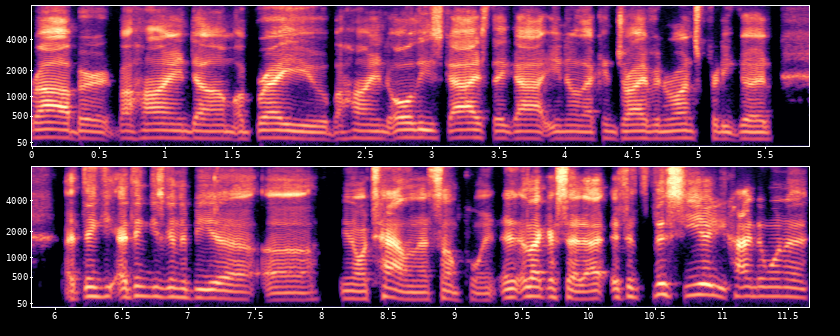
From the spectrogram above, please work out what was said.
Robert, behind um Abreu, behind all these guys they got, you know, that can drive and runs pretty good. I think I think he's going to be a, a, you know a talent at some point. And like I said, if it's this year, you kind of want to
